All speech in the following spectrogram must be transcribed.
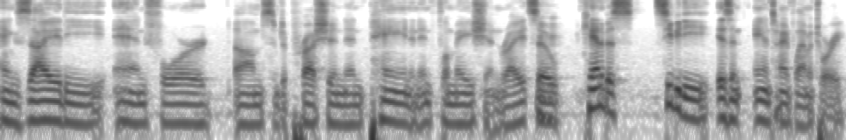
anxiety and for um, some depression and pain and inflammation, right? So, cannabis, CBD is an anti inflammatory.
